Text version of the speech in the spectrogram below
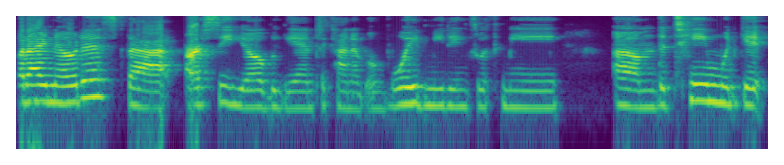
But I noticed that our CEO began to kind of avoid meetings with me. Um, the team would get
